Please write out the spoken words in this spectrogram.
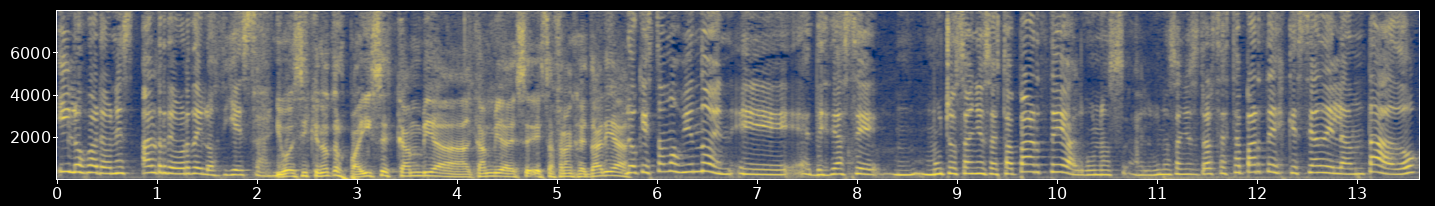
y los varones alrededor de los 10 años. ¿Y vos decís que en otros países cambia, cambia ese- esa franja etaria? Lo que estamos viendo en, eh, desde hace muchos años a esta parte, algunos, algunos años atrás a esta parte, es que se ha adelantado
